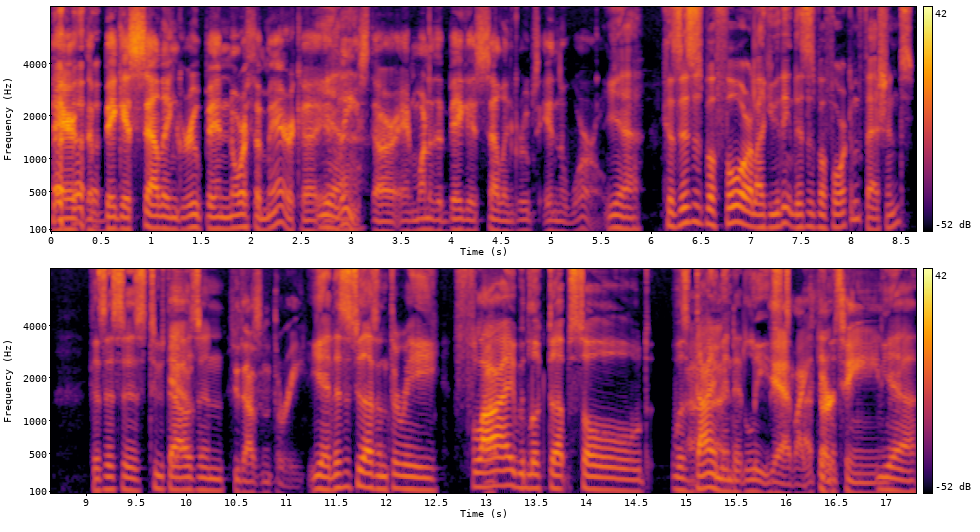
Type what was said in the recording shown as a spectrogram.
They're the biggest selling group in North America, Yeah. at least, or and one of the biggest selling groups in the world. yeah because this is before like you think this is before confessions because this is 2000 Two thousand three. Yeah, this is 2003. Fly, we looked up, sold was Uh, Diamond at least. Yeah, like think it was- thirteen. yeah,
